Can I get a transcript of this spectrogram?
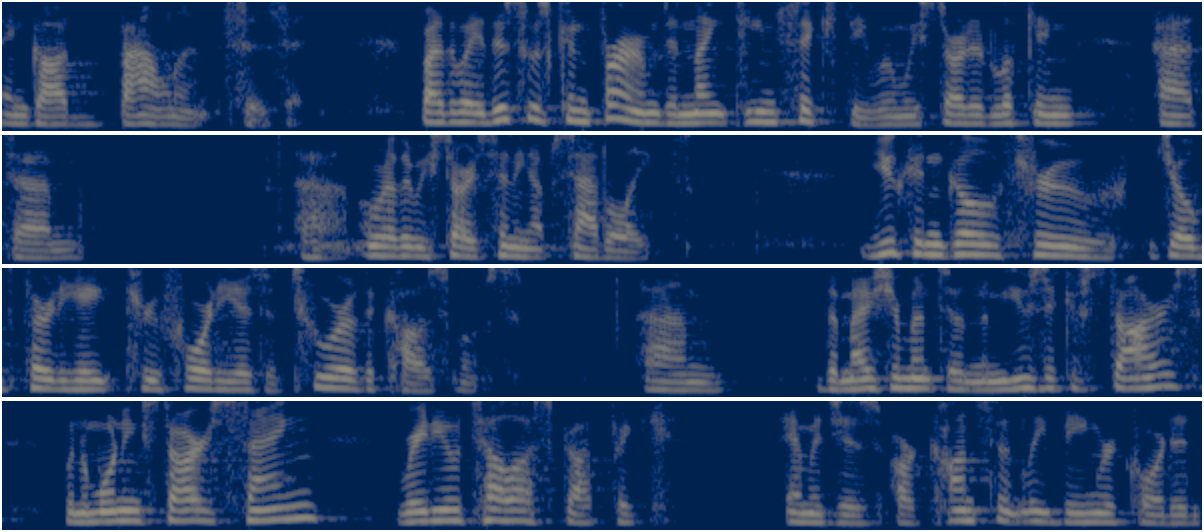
and God balances it. By the way, this was confirmed in 1960 when we started looking at um, uh, whether we started sending up satellites. You can go through Job 38 through 40 as a tour of the cosmos. Um, the measurement and the music of stars. When the morning stars sang, radio telescopic images are constantly being recorded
